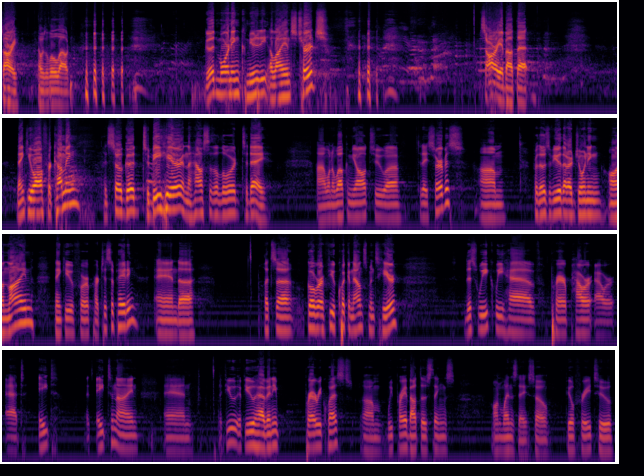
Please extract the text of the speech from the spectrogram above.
Sorry, that was a little loud. Good morning, Community Alliance Church. Sorry about that. Thank you all for coming. It's so good to be here in the house of the Lord today. I want to welcome you all to uh, today's service. Um, for those of you that are joining online, thank you for participating. And uh, let's uh, go over a few quick announcements here. This week we have prayer power hour at 8. It's 8 to 9. And if you, if you have any prayer requests, um, we pray about those things on Wednesday. So feel free to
